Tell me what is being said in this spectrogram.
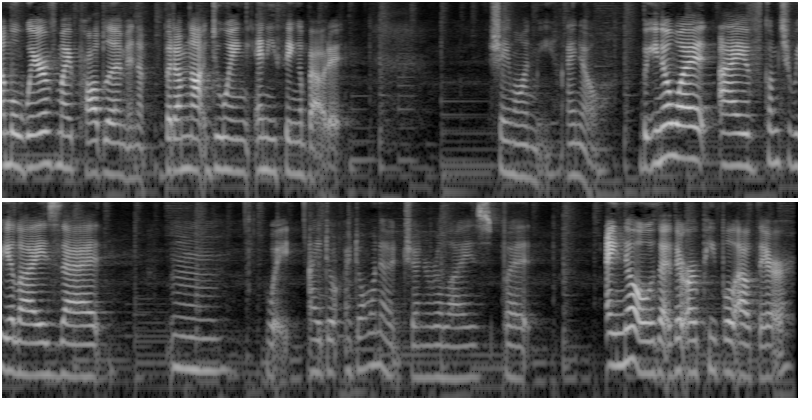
I'm aware of my problem and but I'm not doing anything about it. Shame on me, I know. But you know what? I've come to realize that mm, wait, I don't I don't want to generalize, but I know that there are people out there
